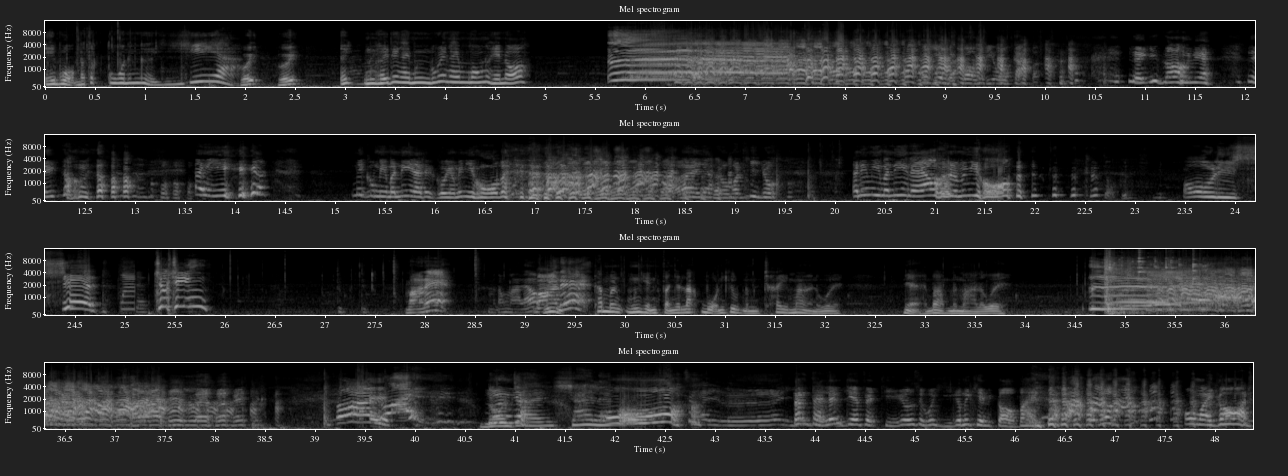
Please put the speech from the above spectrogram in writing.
A บวกมาสักตัวนึงเหรอเฮียเฮ้ยเฮ้ยเอ้ยมึงเฮ้ยได้ไงมึงรู้ได้ไงมึงมองเห็นเหรอเยี่ยมกล้องวิดีโอกลับอะเหลือกี่ซองเนี่ยเหลืออีกสองซองไอ้เหี้ยนี่กูมีมันนี่แล้วแต่กูยังไม่มีโฮป เฮ้ยอย่าโดนมันที่โนอันนี้มีมันนี่แล้วแต่ไม่มีโฮป Holy shit ชิงชิงมาแน่ มันต้องมาแล้ว มาแน่ ถ้ามันมึงเห็นสัญลักษณ์บวกนี่คือมันใช่มากนะเว้ย เนี่ยเห็นป่ะมันมาแล้วเว้ย เลยโอ้ยโดนใจใช่เลยโอ้โหใช่เลย ตั้งแต่เล่นเกมเศรษฐีก็รู้สึกว่าหีก็ไม่เค็มอีกต่อไป โอ้ my god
